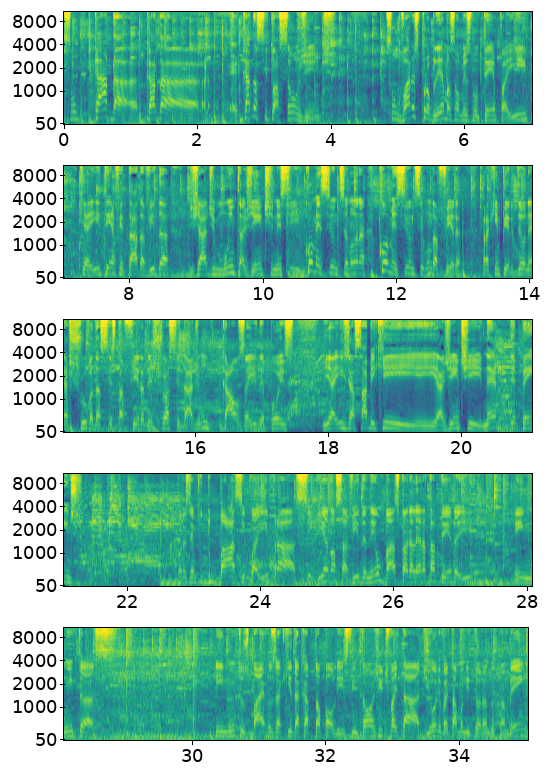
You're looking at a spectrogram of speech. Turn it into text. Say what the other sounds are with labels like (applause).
São cada cada é cada situação, gente. São vários problemas ao mesmo tempo aí, que aí tem afetado a vida já de muita gente nesse comecinho de semana, comecinho de segunda-feira. Para quem perdeu, né, a chuva da sexta-feira deixou a cidade um caos aí depois. E aí já sabe que a gente, né, depende por exemplo, do básico aí para seguir a nossa vida. Nenhum básico a galera tá tendo aí em muitas em muitos bairros aqui da capital paulista. Então a gente vai estar tá de olho, vai estar tá monitorando também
